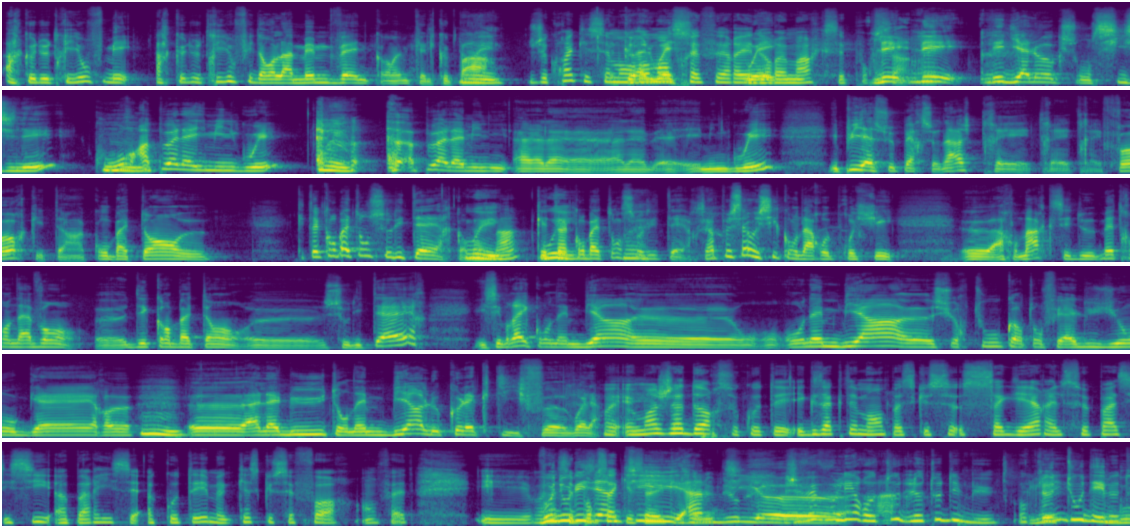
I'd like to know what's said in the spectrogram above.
Arc de Triomphe, mais Arc de Triomphe est dans la même veine quand même quelque part. Oui, je crois que c'est mon Que roman préféré Oui. de Remarque, c'est pour Les, ça. ouais. les, les dialogues sont ciselés, courts, Mm. un peu à la Hemingway. Un peu à la, mini- à la, à. Et puis il y a ce personnage très très très fort qui est un combattant, euh, qui est un combattant solitaire quand Oui, même, hein, qui est oui, un combattant ouais. solitaire. C'est un peu ça aussi qu'on a reproché euh, à Remarque, c'est de mettre en avant euh, des combattants euh, solitaires. Et c'est vrai qu'on aime bien, on, on aime bien surtout quand on fait allusion aux guerres, euh, Mm. euh, à la lutte, on aime bien le collectif, voilà. Ouais, et moi, j'adore ce côté, exactement, parce que ce- sa guerre, elle se passe ici, à Paris, c'est à côté, mais qu'est-ce que c'est fort, en fait. Et voilà, Vous nous lisez un petit, un Je vais vous lire au tout le tout début. Le tout début, le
